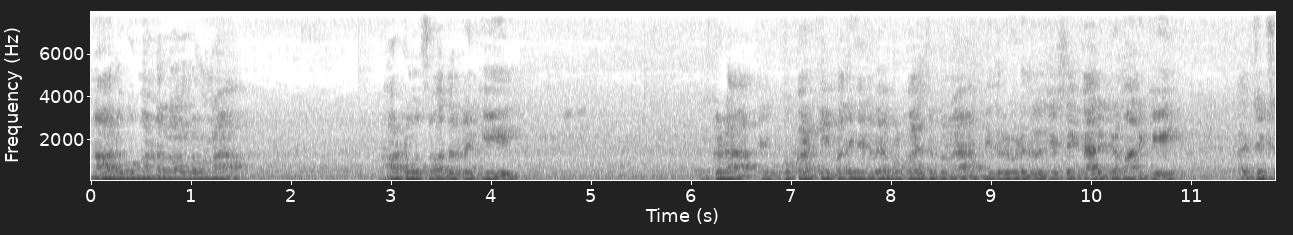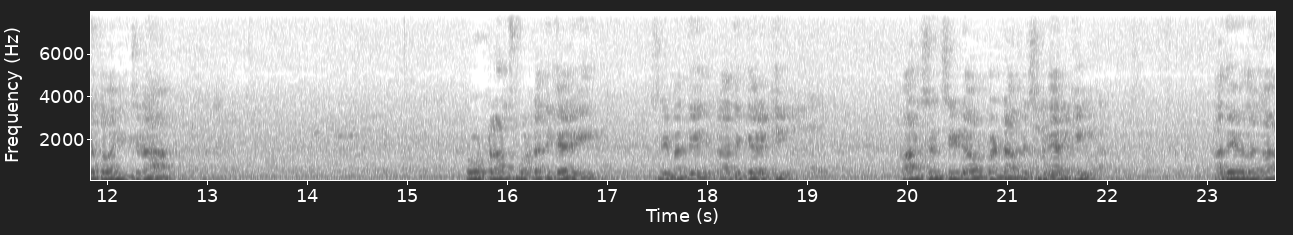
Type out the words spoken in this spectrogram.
నాలుగు మండలాల్లో ఉన్న ఆటో సోదరులకి ఇక్కడ ఒక్కొక్కరికి పదిహేను వేల రూపాయల చొప్పున నిధులు విడుదల చేసే కార్యక్రమానికి అధ్యక్షత వహించిన రోడ్ ట్రాన్స్పోర్ట్ అధికారి శ్రీమతి రాధిక్ గారికి కాన్స్టెన్సీ డెవలప్మెంట్ ఆఫీసర్ గారికి అదేవిధంగా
